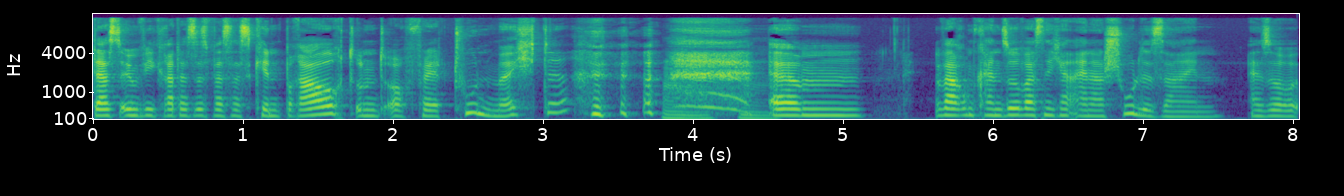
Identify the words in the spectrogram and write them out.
das irgendwie gerade das ist, was das Kind braucht und auch vielleicht tun möchte. mhm. ähm, warum kann sowas nicht an einer Schule sein? Also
